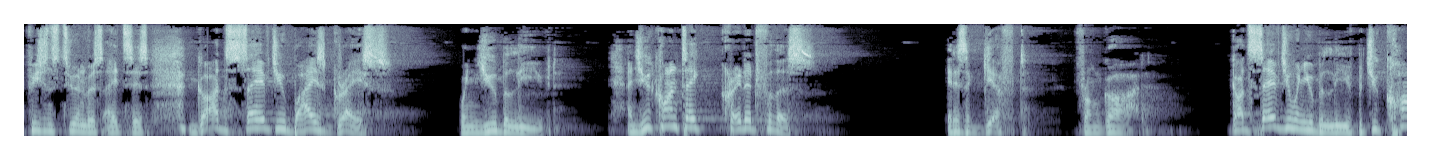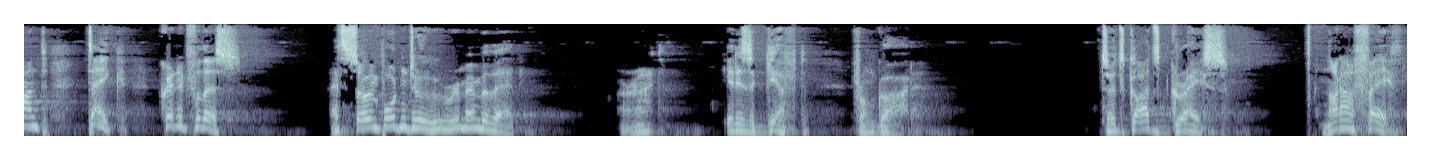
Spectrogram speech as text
Ephesians 2 and verse 8 says, God saved you by his grace when you believed. And you can't take credit for this. It is a gift from God. God saved you when you believed, but you can't take credit for this. That's so important to remember that. All right? It is a gift from God. So it's God's grace, not our faith,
